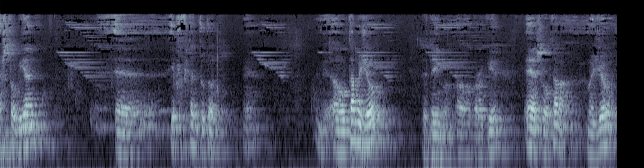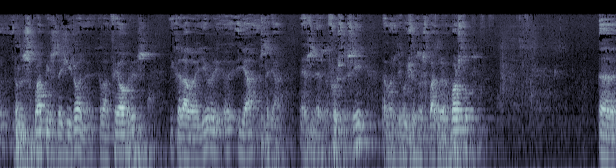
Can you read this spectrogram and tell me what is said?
estalviant eh, i aprofitant-ho tot. Eh? L'altar major que tenim a la parròquia és l'altar major dels esclapis de Girona, que van fer obres i quedava lliure i ja està allà. És, és de fusta, sí, amb els dibuixos dels quatre apòstols. Eh,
